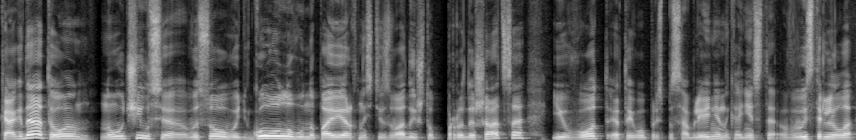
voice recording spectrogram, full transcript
Когда-то он научился высовывать голову на поверхность из воды, чтобы продышаться, и вот это его приспособление наконец-то выстрелило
